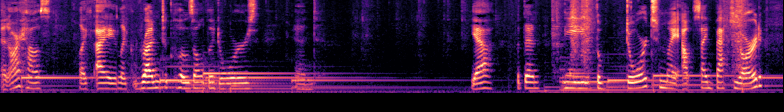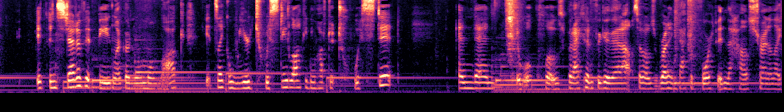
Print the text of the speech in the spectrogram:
And our house, like I like run to close all the doors and yeah. But then the the door to my outside backyard, it instead of it being like a normal lock, it's like a weird twisty lock and you have to twist it and then it will close. But I couldn't figure that out, so I was running back and forth in the house trying to like,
